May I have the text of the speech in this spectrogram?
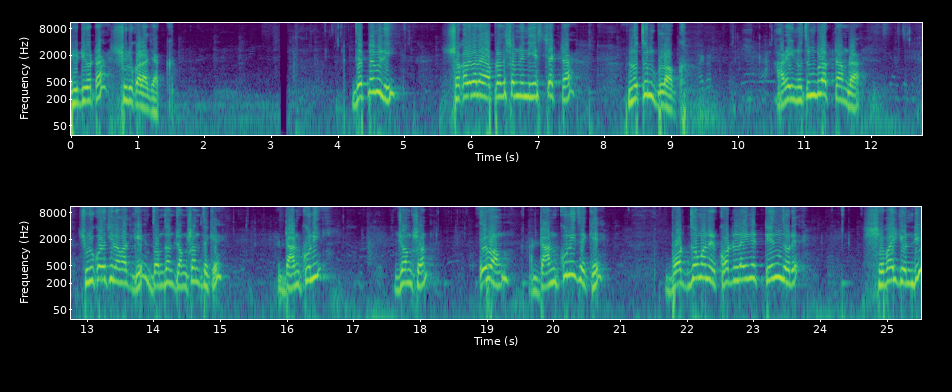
ভিডিওটা শুরু করা যাক। দেব ফ্যামিলি, সকালবেলায় আপনাদের সামনে নিয়ে এসছে একটা নতুন ব্লগ। আর এই নতুন ব্লগটা আমরা শুরু করেছিলাম আজকে দমদম জংশন থেকে ডানকুনি জংশন এবং ডানকুনি থেকে বর্ধমানের কটলাইনের ট্রেন ধরে সেবাইচণ্ডী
